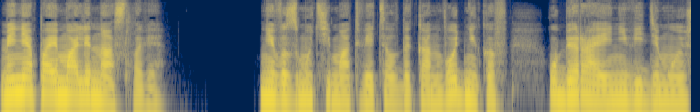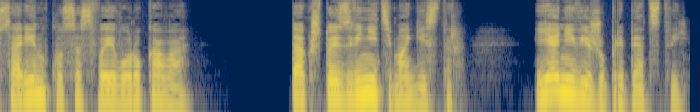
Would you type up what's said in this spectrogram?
«Меня поймали на слове», — невозмутимо ответил декан Водников, убирая невидимую соринку со своего рукава. «Так что извините, магистр, я не вижу препятствий».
